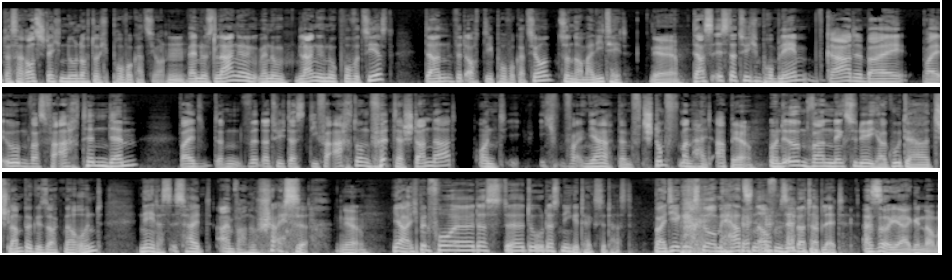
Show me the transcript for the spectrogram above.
das Herausstechen nur noch durch Provokation. Wenn du es lange, wenn du lange genug provozierst, dann wird auch die Provokation zur Normalität. Ja, ja. Das ist natürlich ein Problem, gerade bei, bei irgendwas Verachtendem, weil dann wird natürlich das, die Verachtung wird der Standard und ich, ja, dann stumpft man halt ab. Ja. Und irgendwann denkst du dir, ja gut, der hat Schlampe gesagt, na und? Nee, das ist halt einfach nur Scheiße. Ja. Ja, ich bin froh, äh, dass äh, du das nie getextet hast. Bei dir ging es nur um Herzen auf dem Silbertablett. Achso, ja, genau.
